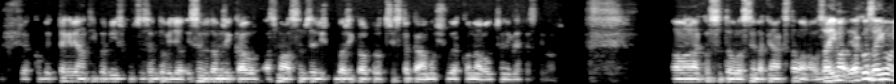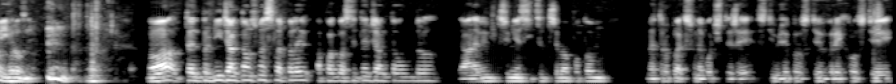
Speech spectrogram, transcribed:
Už jakoby tehdy na té první zkusce jsem to viděl, i jsem to tam říkal a smál jsem se, když Kuba říkal pro 300 kámošů jako na louce někde festival. A ono jako se to vlastně tak nějak stalo. No. Zajímav, jako zajímavý hrozně. No a ten první Junktown jsme slepili a pak vlastně ten Junktown byl, já nevím, tři měsíce třeba potom Metroplexu nebo čtyři, s tím, že prostě v rychlosti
